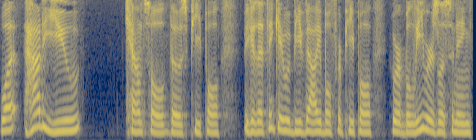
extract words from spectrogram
What, how do you counsel those people? Because I think it would be valuable for people who are believers listening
